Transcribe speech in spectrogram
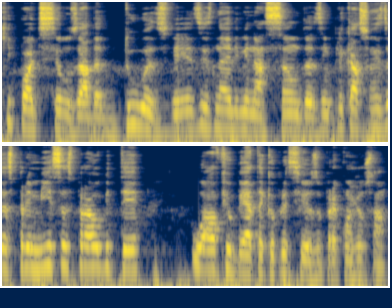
que pode ser usada duas vezes na eliminação das implicações das premissas para obter o alfa e o beta que eu preciso para a conjunção.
